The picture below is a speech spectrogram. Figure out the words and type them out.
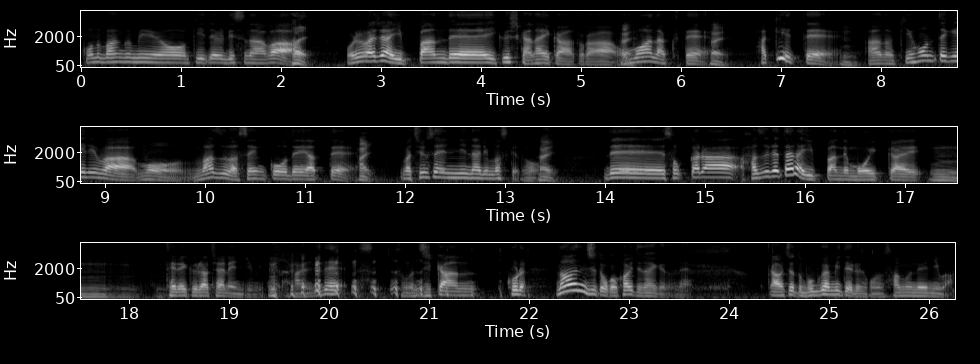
この番組を聞いてるリスナーは、はい、俺はじゃあ一般で行くしかないかとか思わなくて、はい、はっきり言って、うん、あの基本的にはもうまずは先行でやって、まあ抽選になりますけど、でそこから外れたら一般でもう一回。うんうんうんテレクラチャレンジみたいな感じで その時間これ何時とか書いてないけどね。あちょっと僕が見てるこのサムネには。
